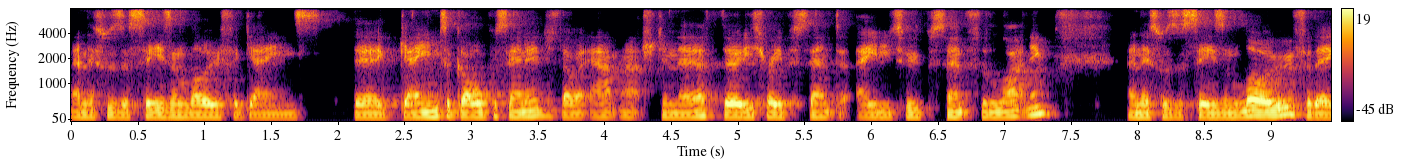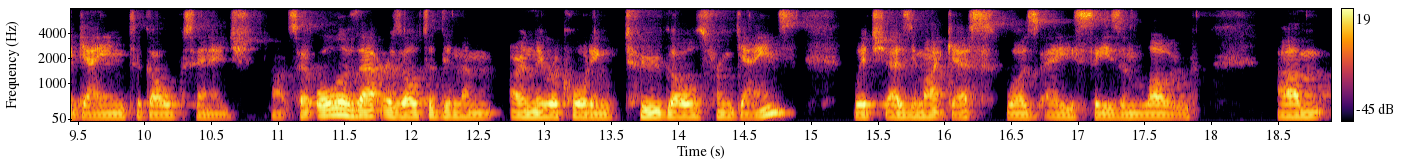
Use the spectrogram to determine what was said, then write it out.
and this was a season low for gains. Their gain to goal percentage, they were outmatched in there 33% to 82% for the Lightning. And this was a season low for their gain to goal percentage. So all of that resulted in them only recording two goals from gains, which, as you might guess, was a season low. Um,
